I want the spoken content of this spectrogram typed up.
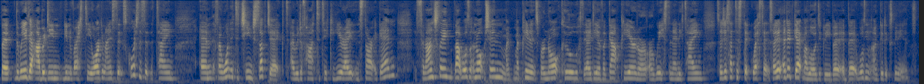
But the way that Aberdeen University organised its courses at the time um, if I wanted to change subject, I would have had to take a year out and start again. Financially, that wasn't an option. My, my parents were not cool with the idea of a gap year or, or wasting any time, so I just had to stick with it. So I, I did get my law degree, but it, but it wasn't a good experience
